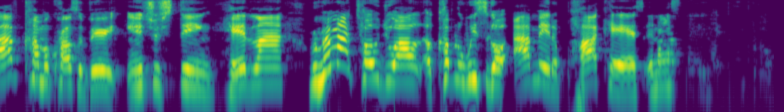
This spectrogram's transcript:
I've come across a very interesting headline. Remember, I told you all a couple of weeks ago, I made a podcast and I stated that people don't.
